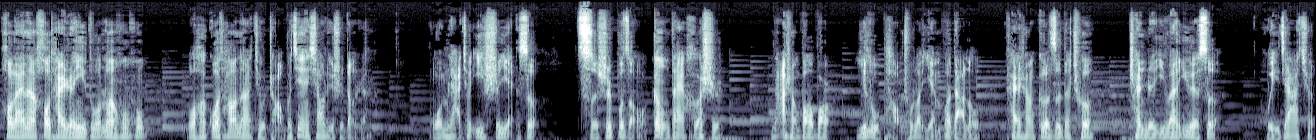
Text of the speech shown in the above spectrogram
后来呢，后台人一多，乱哄哄，我和郭涛呢就找不见肖律师等人。我们俩就一使眼色，此时不走更待何时？拿上包包，一路跑出了演播大楼，开上各自的车，趁着一弯月色，回家去了。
